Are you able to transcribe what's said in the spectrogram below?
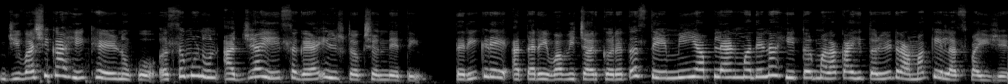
जीवाशी काही खेळ नको असं म्हणून आजी आई सगळ्या इन्स्ट्रक्शन देते. तर इकडे आता रेवा विचार करत असते मी या प्लॅनमध्ये नाही तर मला काहीतरी ड्रामा केलाच पाहिजे.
